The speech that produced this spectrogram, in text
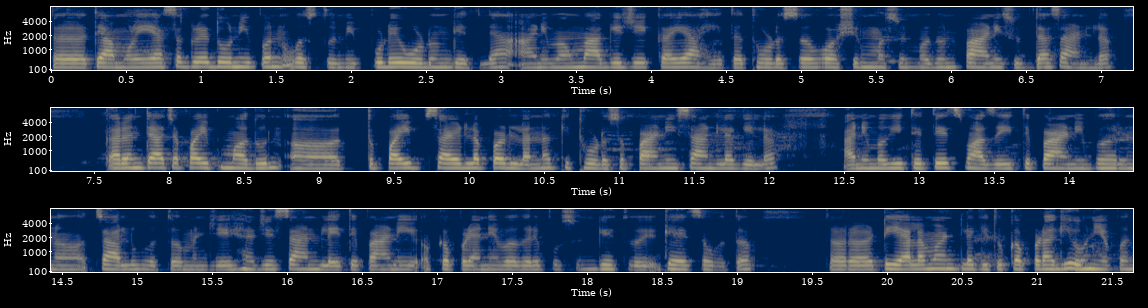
तर त्यामुळे या सगळ्या दोन्ही पण वस्तू मी पुढे ओढून घेतल्या. आणि मग मागे जे काही आहे तर थोडंसं वॉशिंग मशीनमधून पाणीसुद्धा सांडलं. कारण त्याच्या पाईपमधून पाईप साईडला पडला ना की थोडंसं पाणी सांडलं गेलं. आणि मग इथे तेच माझं इथे पाणी भरणं चालू होतं. म्हणजे जे सांडले ते पाणी कपड्याने वगैरे पुसून घेतो घ्यायचं होतं. तर टियाला म्हटलं की तू कपडा घेऊन ये पण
